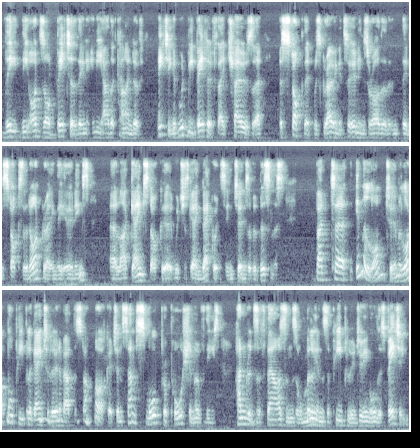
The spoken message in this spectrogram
the, the odds are better than any other kind of betting. It would be better if they chose a, a stock that was growing its earnings rather than, than stocks that aren't growing their earnings, uh, like GameStop, uh, which is going backwards in terms of a business. But uh, in the long term, a lot more people are going to learn about the stock market, and some small proportion of these hundreds of thousands or millions of people who are doing all this betting,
